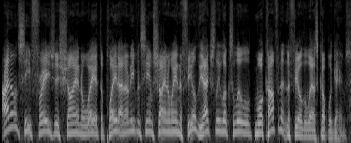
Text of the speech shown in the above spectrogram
I don't see Frazier shying away at the plate. I don't even see him shying away in the field. He actually looks a little more confident in the field the last couple of games.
